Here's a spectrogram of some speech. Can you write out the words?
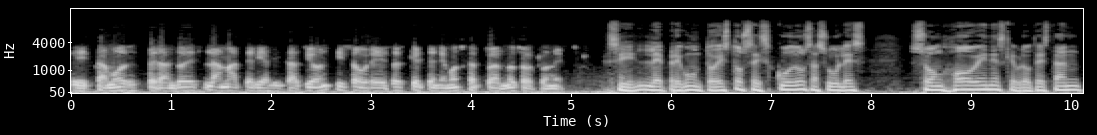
estamos esperando la materialización y sobre eso es que tenemos que actuar nosotros, Néstor. Sí, le pregunto, ¿estos escudos azules son jóvenes que protestan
